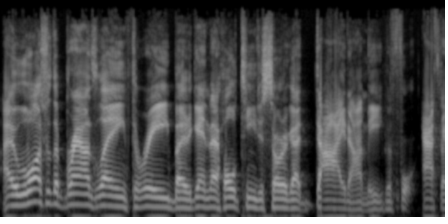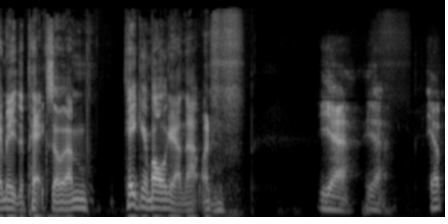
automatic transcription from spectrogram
I lost with the Browns laying three, but again, that whole team just sort of got died on me before after I made the pick. So I'm taking a ball again on that one. Yeah, yeah. Yep.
